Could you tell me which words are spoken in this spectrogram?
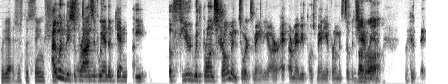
But yeah, it's just the same shit. I wouldn't be surprised if we end up getting a, a feud with Braun Strowman towards Mania, or or maybe post Mania if Roman's still the He's champion. Because they,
